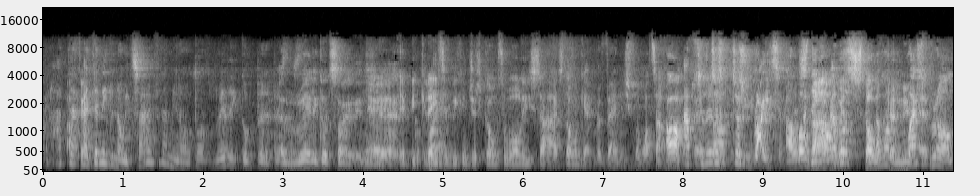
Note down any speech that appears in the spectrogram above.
I, I, think, I didn't even know he'd signed for them. You know, a really good bit of business. A really good signing. Yeah, yeah, yeah. it'd be good great player. if we can just go to all these sides, though, and get revenge for what's happened. Oh, absolutely, just, just right. I love Start that. With I with Stoke I want and West Brom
